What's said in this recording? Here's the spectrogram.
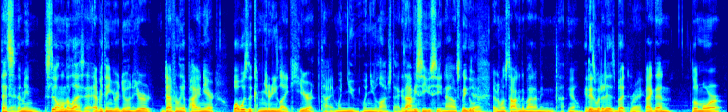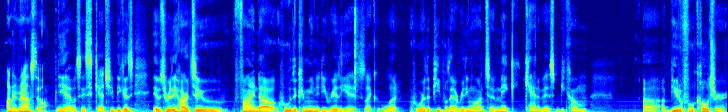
That's, yeah. I mean, still, nonetheless, everything you were doing, you're definitely a pioneer. What was the community like here at the time when you when you launched that? Because obviously you see it now; it's legal. Yeah. Everyone's talking about. it. I mean, you know, it is what it is. But right. back then, a little more underground still. Yeah, I would say sketchy because it was really hard to find out who the community really is. Like, what who are the people that really want to make cannabis become uh, a beautiful culture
